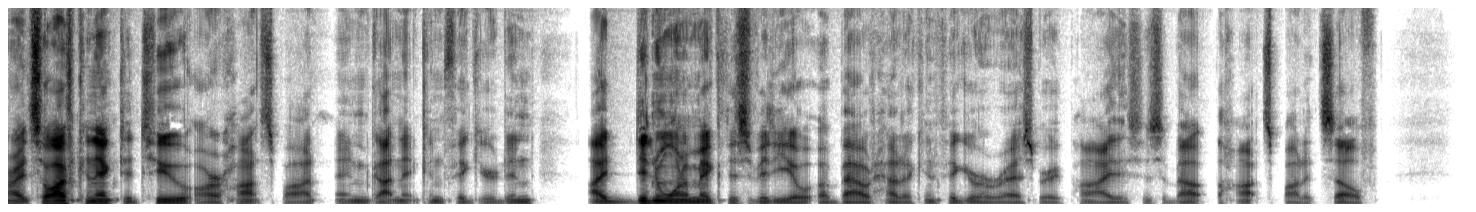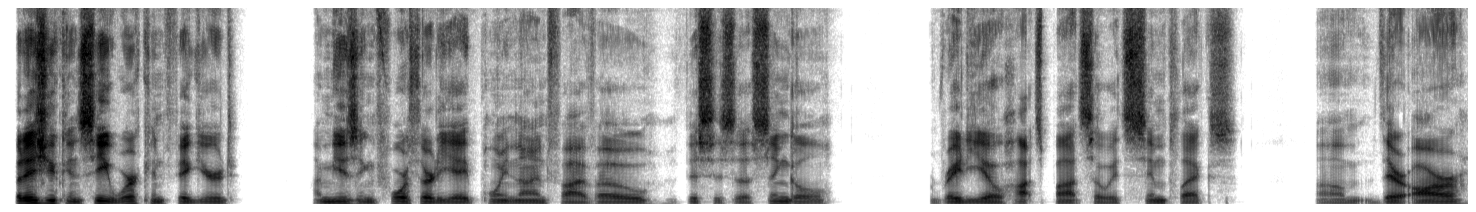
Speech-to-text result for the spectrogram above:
All right, so I've connected to our hotspot and gotten it configured. And I didn't want to make this video about how to configure a Raspberry Pi. This is about the hotspot itself. But as you can see, we're configured. I'm using 438.950. This is a single radio hotspot, so it's simplex. Um, there are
